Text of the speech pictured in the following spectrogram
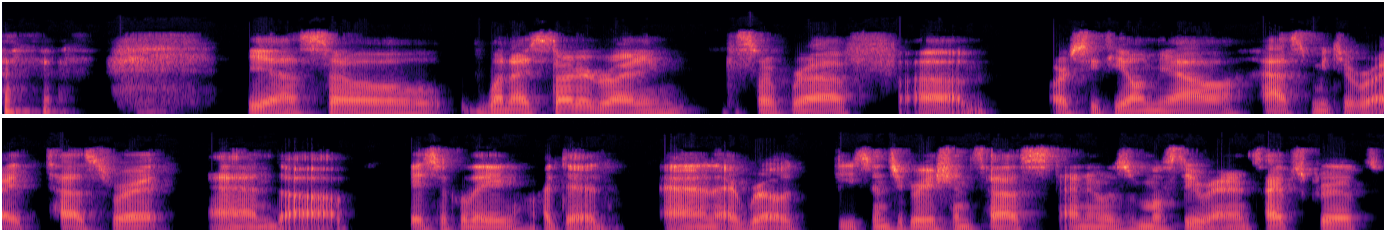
yeah, so when I started writing the subgraph, um, our CTO Miao asked me to write tests for it, and uh, basically I did and I wrote these integration tests, and it was mostly written in TypeScript.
